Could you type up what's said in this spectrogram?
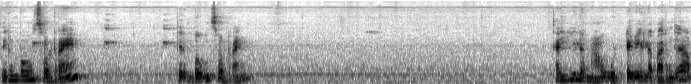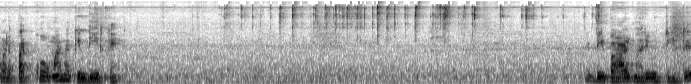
திரும்பவும் சொல்கிறேன் திரும்பவும் சொல்கிறேன் கையில் மாவு ஒட்டவே இல்லை பாருங்கள் அவளை பக்குவமாக நான் கிண்டியிருக்கேன். இப்படி பால் மாதிரி ஊற்றிக்கிட்டு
